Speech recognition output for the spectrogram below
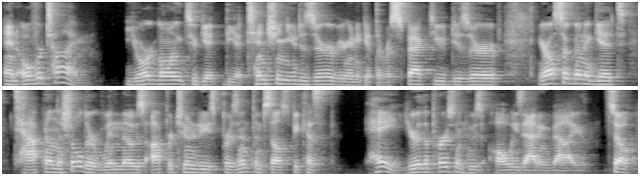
And over time, you're going to get the attention you deserve. You're going to get the respect you deserve. You're also going to get tapped on the shoulder when those opportunities present themselves because, hey, you're the person who's always adding value. So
